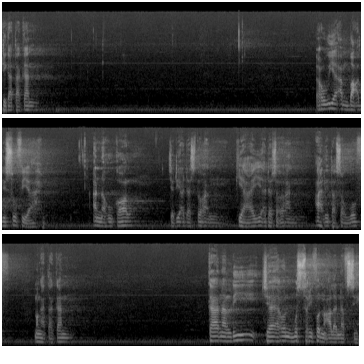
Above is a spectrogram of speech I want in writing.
dikatakan Rawiya am ba'di sufiyah annahu qal jadi ada seorang kiai ada seorang ahli tasawuf mengatakan kana li jarun musrifun ala nafsih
